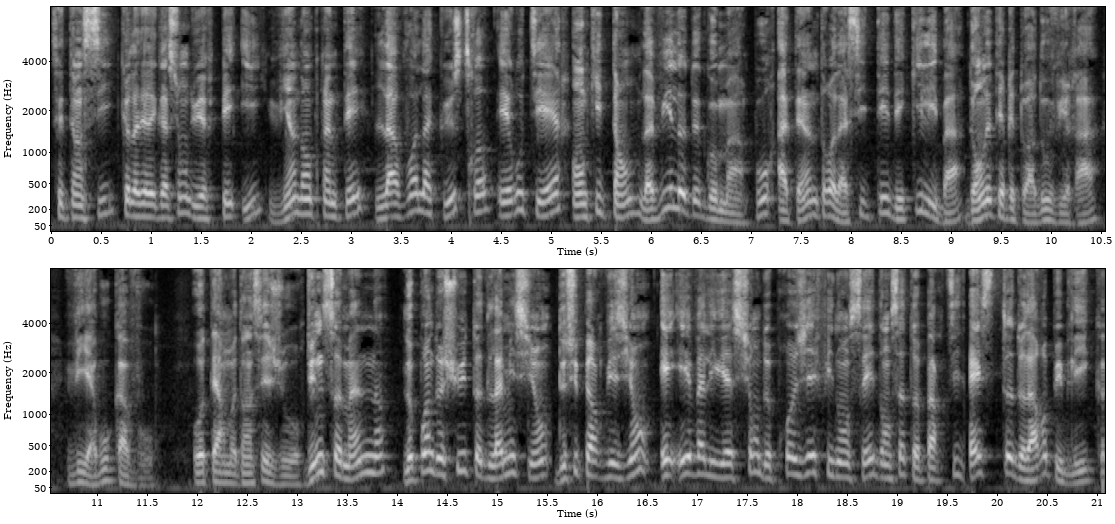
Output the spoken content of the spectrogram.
C'est ainsi que la délégation du FPI vient d'emprunter la voie lacustre et routière en quittant la ville de Goma pour atteindre la cité des Kiliba dans le territoire d'Ouvira via Bukavu. Au terme d'un séjour d'une semaine, le point de chute de la mission de supervision et évaluation de projets financés dans cette partie est de la République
